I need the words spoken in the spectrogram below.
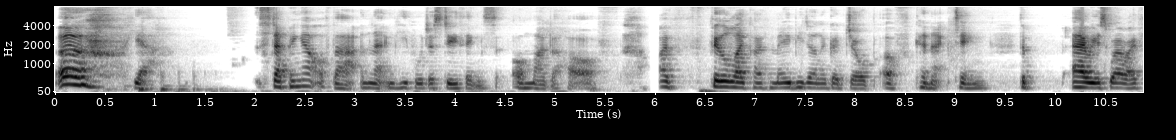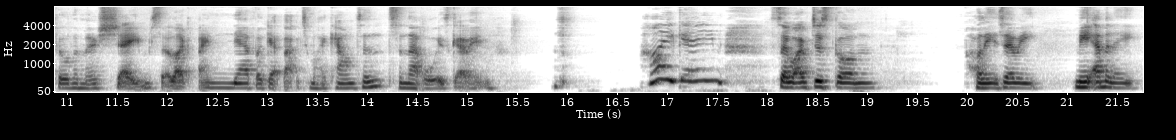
uh, yeah, stepping out of that and letting people just do things on my behalf. I feel like I've maybe done a good job of connecting areas where I feel the most shame. So like, I never get back to my accountants, and they're always going, "Hi again." So I've just gone, Holly and Zoe, meet Emily.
